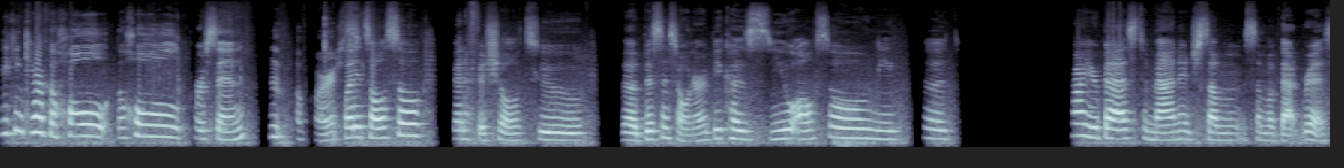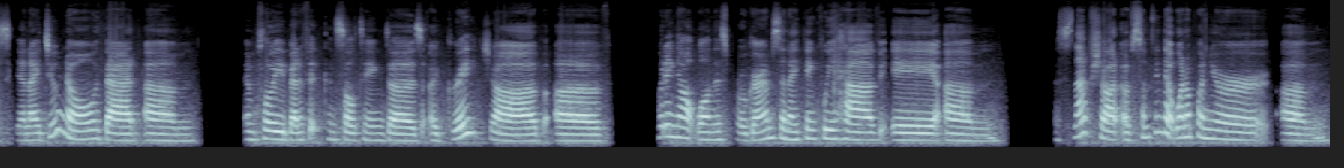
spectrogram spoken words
taking care of the whole the whole person, of course. but it's also beneficial to the business owner because you also need to try your best to manage some some of that risk. And I do know that um, employee benefit consulting does a great job of putting out wellness programs, and I think we have a, um, a snapshot of something that went up on your um,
